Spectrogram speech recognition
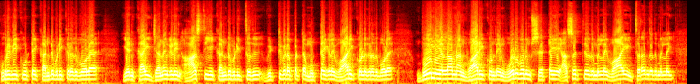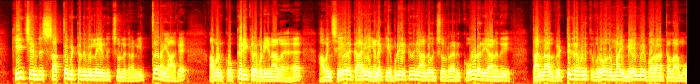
குருவி கூட்டை கண்டுபிடிக்கிறது போல என் கை ஜனங்களின் ஆஸ்தியை கண்டுபிடித்தது விட்டுவிடப்பட்ட முட்டைகளை வாரிக்கொள்ளுகிறது போல பூமியெல்லாம் நான் வாரிக்கொண்டேன் ஒருவரும் செட்டையை அசைத்ததுமில்லை வாயை திறந்ததுமில்லை கீச்சென்று சத்தமிட்டதுமில்லை என்று சொல்லுகிறான். இத்தனையாக அவன் கொக்கரிக்கிறபடியினால் அவன் செய்கிற காரியம் எனக்கு எப்படி இருக்குதுன்னு ஆண்டவர் சொல்கிறாரு கோடரியானது தன்னால் வெட்டுகிறவனுக்கு விரோதமாய் மேன்மை பாராட்டலாமோ?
